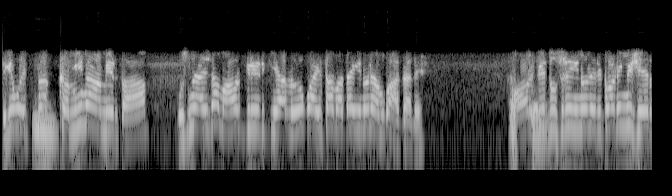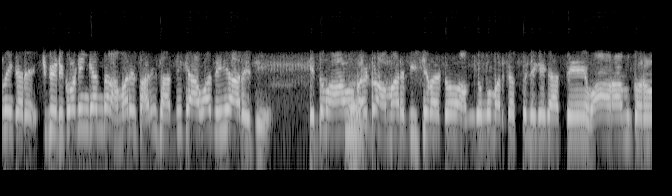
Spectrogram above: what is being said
लेकिन वो इतना हम्म। कमीना अमीर था उसने ऐसा माहौल क्रिएट किया लोगों को ऐसा बताया इन्होंने हमको हकाले और अच्छा। फिर दूसरे इन्होंने रिकॉर्डिंग भी शेयर नहीं करे क्योंकि रिकॉर्डिंग के अंदर हमारे सारी साथी की आवाज़ यही आ रही थी कि तुम आओ हाँ। बैठो हमारे पीछे बैठो हम तुमको मरकज पे लेके जाते हैं वहाँ आराम करो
